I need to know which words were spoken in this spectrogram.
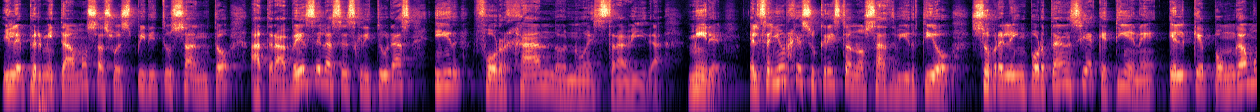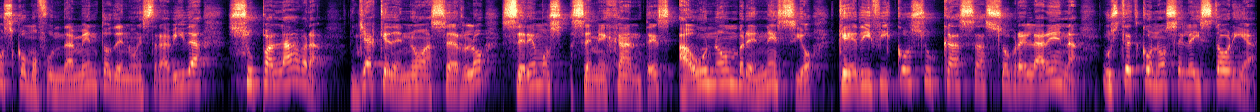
y le permitamos a su Espíritu Santo a través de las escrituras ir forjando nuestra vida. Mire, el Señor Jesucristo nos advirtió sobre la importancia que tiene el que pongamos como fundamento de nuestra vida su palabra ya que de no hacerlo seremos semejantes a un hombre necio que edificó su casa sobre la arena. Usted conoce la historia.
